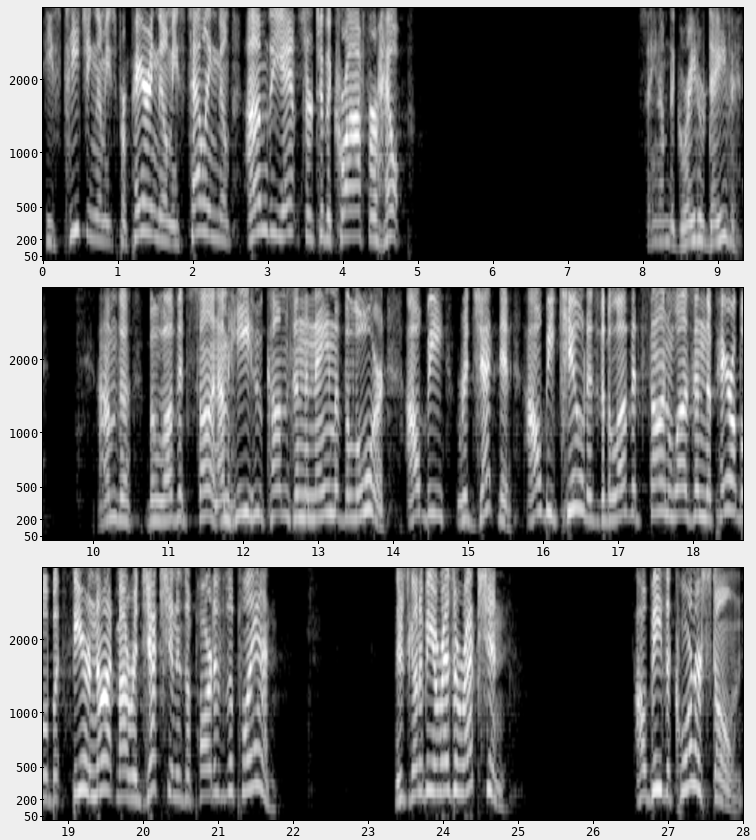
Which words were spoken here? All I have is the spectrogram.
he's teaching them, he's preparing them, he's telling them, I'm the answer to the cry for help. Saying, I'm the greater David. I'm the beloved son. I'm he who comes in the name of the Lord. I'll be rejected. I'll be killed as the beloved son was in the parable, but fear not, my rejection is a part of the plan. There's going to be a resurrection. I'll be the cornerstone.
